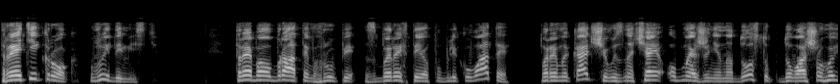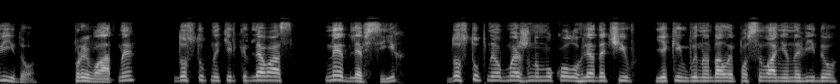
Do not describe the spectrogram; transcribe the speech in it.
Третій крок видимість. Треба обрати в групі Зберегти і опублікувати перемикач, що визначає обмеження на доступ до вашого відео. Приватне, доступне тільки для вас, не для всіх, доступне обмеженому колу глядачів, яким ви надали посилання на відео,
